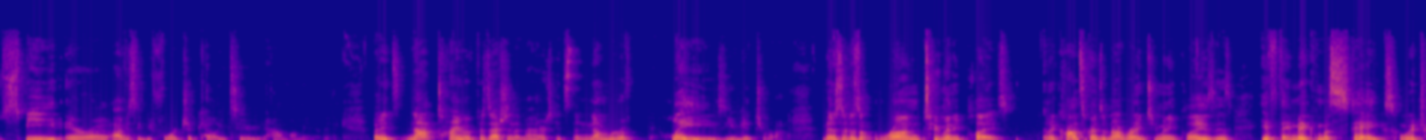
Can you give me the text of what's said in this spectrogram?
speed era, obviously before Chip Kelly too, you know, how mean everything. But it's not time of possession that matters, it's the number of plays you get to run. Minnesota doesn't run too many plays. And a consequence of not running too many plays is if they make mistakes, which,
